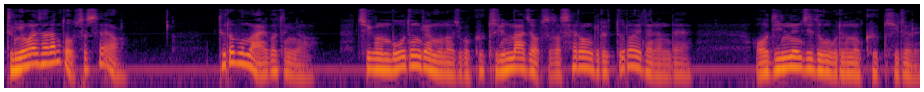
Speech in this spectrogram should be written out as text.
등용한 사람도 없었어요. 들어보면 알거든요. 지금 모든 게 무너지고 그 길마저 없어서 새로운 길을 뚫어야 되는데 어디 있는지도 모르는 그 길을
